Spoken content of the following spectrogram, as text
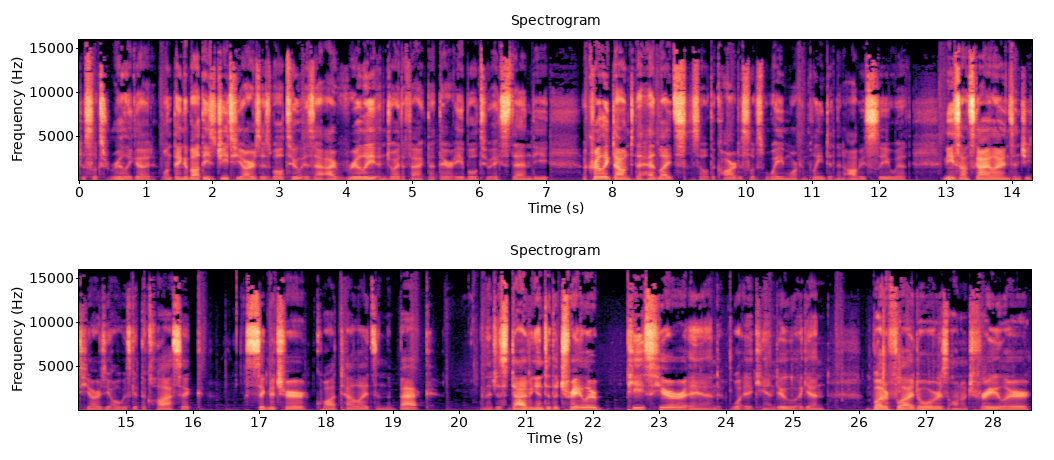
just looks really good. One thing about these GTRs as well too is that I really enjoy the fact that they're able to extend the acrylic down to the headlights so the car just looks way more complete and then obviously with Nissan Skylines and GTRs you always get the classic signature quad tail lights in the back and then just diving into the trailer piece here and what it can do. Again, butterfly doors on a trailer.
